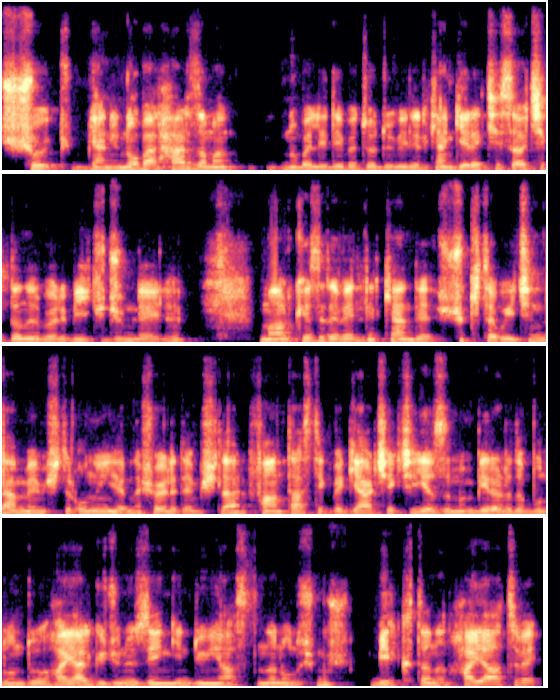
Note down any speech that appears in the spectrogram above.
şu yani Nobel her zaman Nobel Edebiyat Ödülü verilirken gerekçesi açıklanır böyle bir iki cümleyle. Marquez'e de verilirken de şu kitabı için denmemiştir. Onun yerine şöyle demişler. Fantastik ve gerçekçi yazımın bir arada bulunduğu hayal gücünün zengin dünyasından oluşmuş bir kıtanın hayatı ve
